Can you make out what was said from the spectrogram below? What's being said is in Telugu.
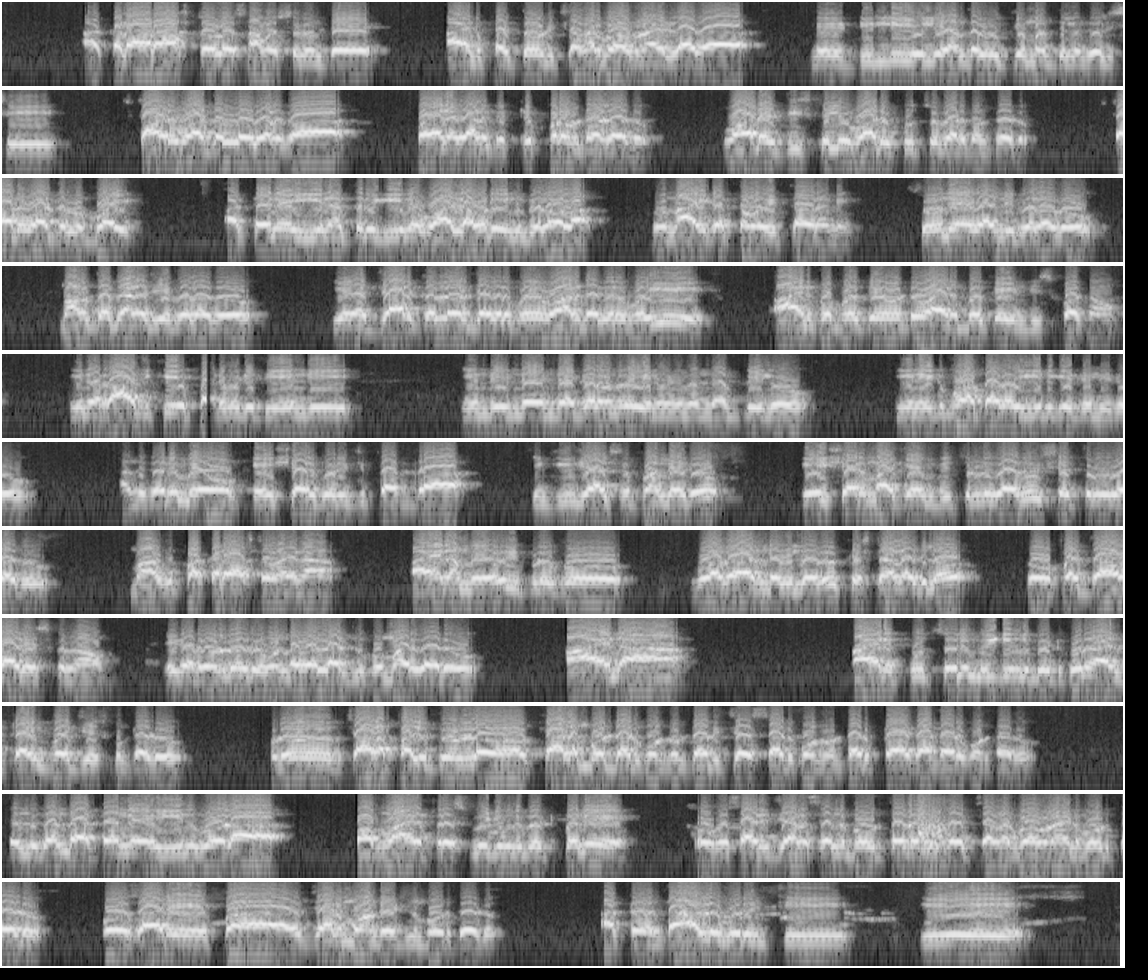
అక్కడ రాష్ట్రంలో సమస్యలు ఉంటే ఆయన ప్రతోడు చంద్రబాబు నాయుడు లాగా మీరు ఢిల్లీ వెళ్ళి అందరు ముఖ్యమంత్రులను కలిసి స్టార్ వాటర్లో కనుక పైన కనుక ట్రిప్పర్ ఉంటాడు వాడే తీసుకెళ్ళి వాడు కూర్చోబెడుతుంటాడు స్టార్ వాటర్లో బాయ్. అట్టనే ఈయనంతరికి ఈయన వాళ్ళెవరు ఈయన పిలవాల నువ్వు నాయకత్వం వహిస్తావని. సోనియా గాంధీ పిలవదు మమతా బెనర్జీ పిలవదు ఈయన జార్ఖండ్ దగ్గర పోయి వాళ్ళ దగ్గర పోయి ఆయనకు బొకే ఇవ్వటం ఆయన బొకే ఈయన తీసుకోవటం. ఈయన రాజకీయ పరిమితి ఏంది? ఈయన దగ్గర ఉన్నది ఎనిమిది మంది ఎంపీలు. ఈయన ఎటుపోతాడో ఈయనకే తెలీదు. అందుకని మేము కేసీఆర్ గురించి పెద్ద థింకింగ్ చేయాల్సిన పని లేదు. కేసీఆర్ మాకేం మిత్రుడు కాదు శత్రువు కాదు. మాకు పక్క రాష్ట్రం ఆయన. ఆయన మేము ఇప్పుడు గోదావరి నదిలో కృష్ణా నదిలో ఒక పది దావాలు వేసుకున్నాం. ఇక రెండోది ఉండవల్లి అరుణ్ కుమార్ గారు. ఆయన ఆయన కూర్చొని మీటింగ్లు పెట్టుకొని ఆయన టైం పాస్ చేసుకుంటాడు. ఇప్పుడు చాలా పల్లెటూళ్ళలో క్యాలం బోర్డు ఆడుకుంటుంటారు చెస్ ఆడుకుంటుంటారు పేకాట ఆడుకుంటారు. ఎందుకంటే అట్టనే ఈయన కూడా పాపం ఆయన ప్రెస్ మీటింగ్లు పెట్టుకొని ఒకసారి జనసేన పొగుడతాడు ఒకసారి చంద్రబాబు నాయుడు పొగుడతాడు ఒకసారి ప- జగన్మోహన్ రెడ్డిని పొగుడతాడు అటువంటి వాళ్ళ గురించి ఈ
